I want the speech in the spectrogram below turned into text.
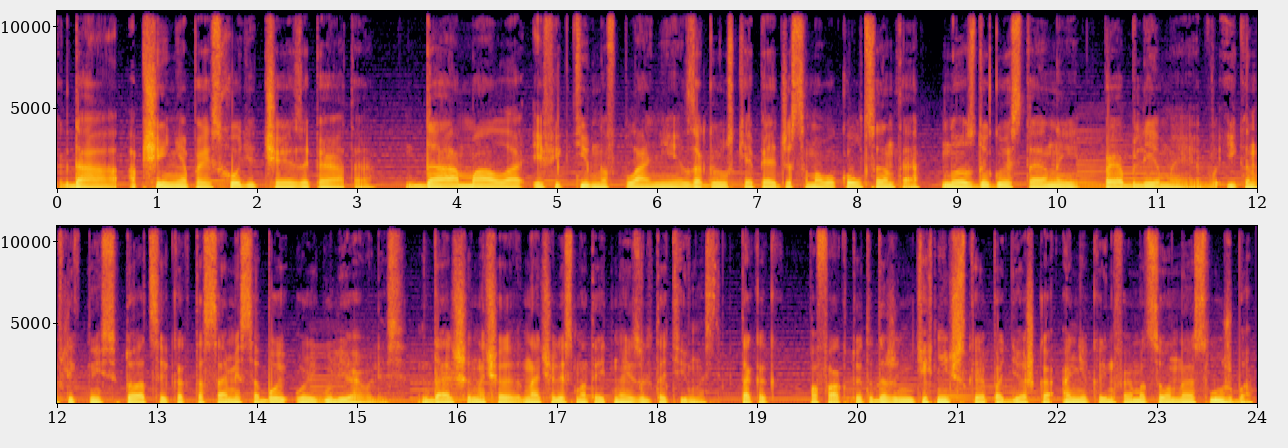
когда общение происходит через оператора. Да, мало эффективно в плане загрузки, опять же, самого колл-центра, но с другой стороны, проблемы и конфликтные ситуации как-то сами собой урегулировались. Дальше начали, смотреть на результативность. Так как по факту это даже не техническая поддержка, а некая информационная служба,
